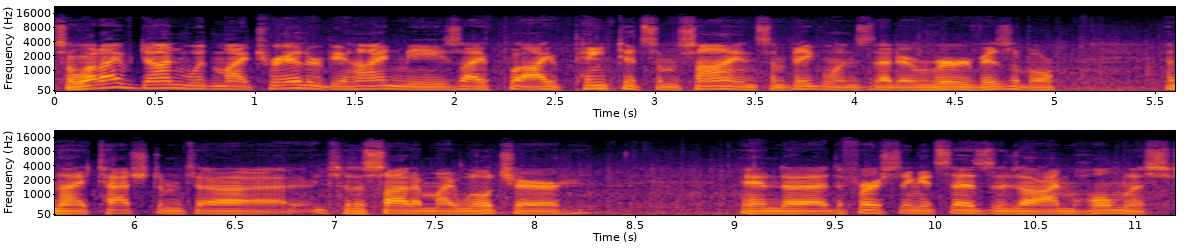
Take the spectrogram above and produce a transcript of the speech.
So what I've done with my trailer behind me is I've, I've painted some signs, some big ones that are very visible, and I attached them to, uh, to the side of my wheelchair. And uh, the first thing it says is I'm homeless.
